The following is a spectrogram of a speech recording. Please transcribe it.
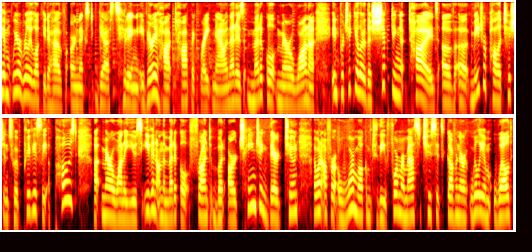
Pimm, we are really lucky to have our next guests hitting a very hot topic right now, and that is medical marijuana. In particular, the shifting tides of uh, major politicians who have previously opposed uh, marijuana use, even on the medical front, but are changing their tune. I want to offer a warm welcome to the former Massachusetts Governor William Weld,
